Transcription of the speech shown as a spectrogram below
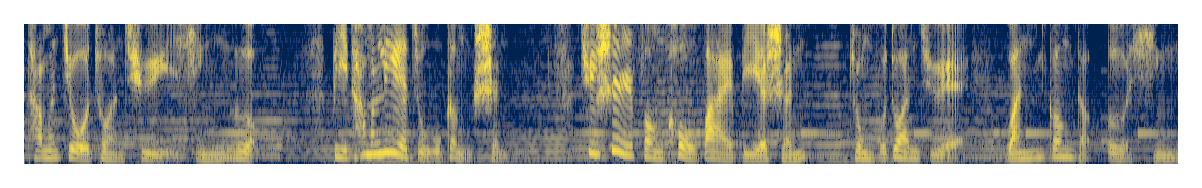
他们就转去行恶。比他们列祖更深，去侍奉叩拜别神，总不断绝完更的恶行。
